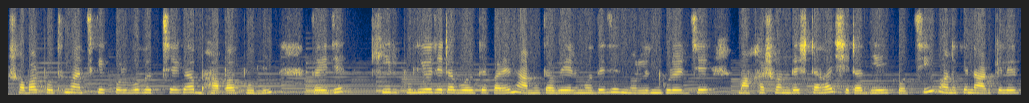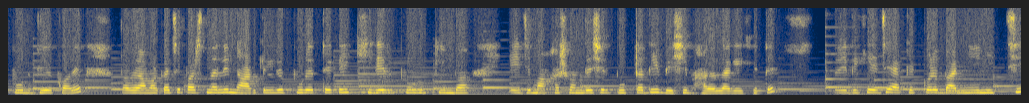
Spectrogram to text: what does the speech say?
সবার প্রথম আজকে করব হচ্ছে গা ভাপা পুলি। তো এই যে ক্ষীর পুলিও যেটা বলতে পারেন, আমি তবে এর মধ্যে যে নলেন গুড়ের যে মাখা সন্দেশটা হয় সেটা দিয়েই করছি। অনেকে নারকেলের পুর দিয়ে করে, তবে আমার কাছে পার্সোনালি নারকেলের পুরের থেকেই ক্ষীরের পুর কিংবা এই যে মাখা সন্দেশের পুরটা দিয়ে বেশি ভালো লাগে খেতে। তো এদিকে এই যে এক এক করে বানিয়ে নিচ্ছি।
